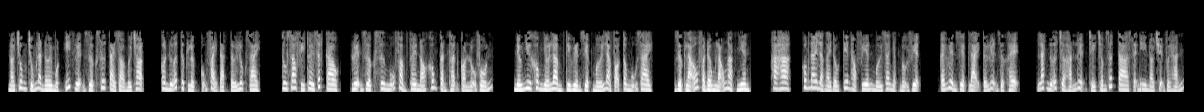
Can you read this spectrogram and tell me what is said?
nói chung chúng là nơi một ít luyện dược sư tài giỏi mới chọn, hơn nữa thực lực cũng phải đạt tới lục giai. Dù sao phí thuê rất cao, luyện dược sư ngũ phẩm thuê nó không cẩn thận còn lỗ vốn. Nếu như không nhớ lầm thì Huyền Diệp mới là võ tông ngũ giai. Dược lão và đông lão ngạc nhiên. Ha ha, hôm nay là ngày đầu tiên học viên mới gia nhập nội viện, cái Huyền Diệp lại tới luyện dược hệ, lát nữa chờ hắn luyện chế chấm dứt ta sẽ đi nói chuyện với hắn.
